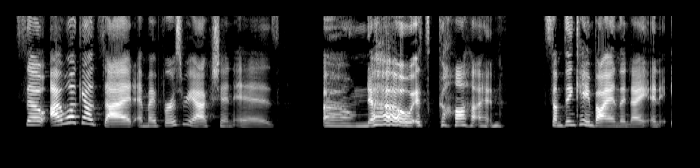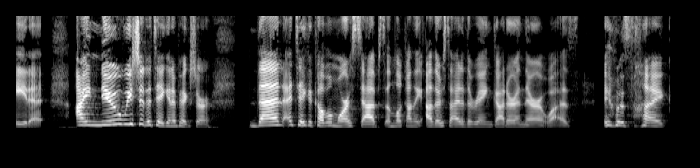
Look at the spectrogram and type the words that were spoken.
So I walk outside and my first reaction is, oh no, it's gone. Something came by in the night and ate it. I knew we should have taken a picture. Then I take a couple more steps and look on the other side of the rain gutter and there it was. It was like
